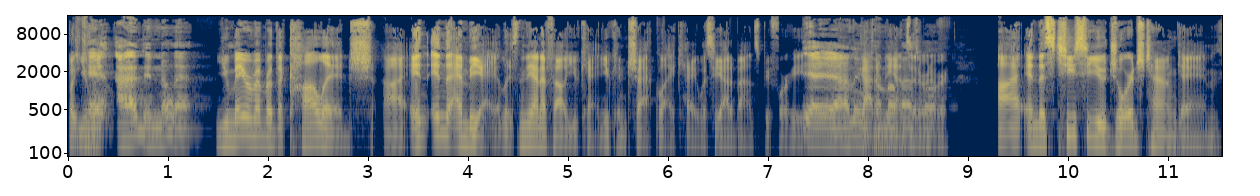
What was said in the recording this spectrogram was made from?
But you, you may, can't. I didn't know that. you may remember the college uh, in in the NBA at least in the NFL you can you can check like hey was he out of bounds before he Yeah, yeah. I got in the end zone or whatever. Uh, in this TCU Georgetown game,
